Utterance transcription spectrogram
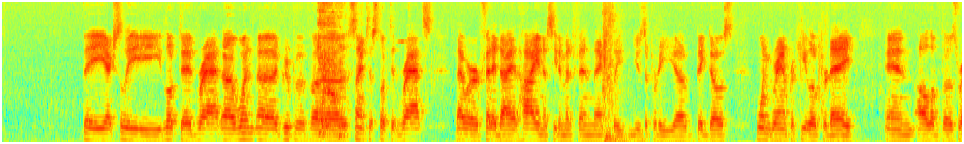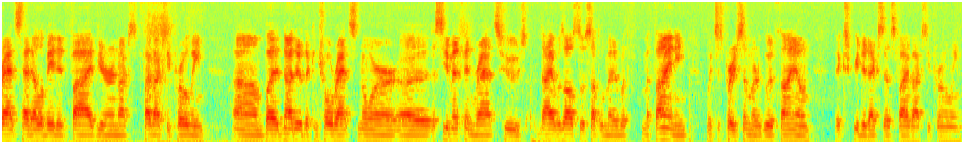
they actually looked at rat. Uh, one uh, group of uh, scientists looked at rats that were fed a diet high in acetaminophen. They actually used a pretty big dose, one gram per kilo per day, and all of those rats had elevated five urine ox- five oxyproline. Um, but neither the control rats nor uh, acetaminophen rats, whose diet was also supplemented with methionine, which is pretty similar to glutathione, excreted excess 5-oxyproline.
